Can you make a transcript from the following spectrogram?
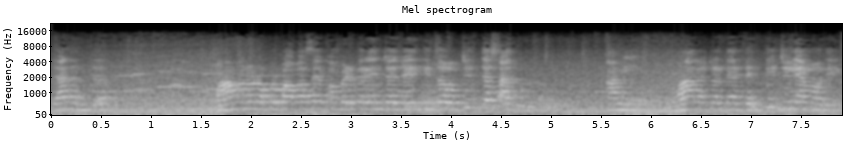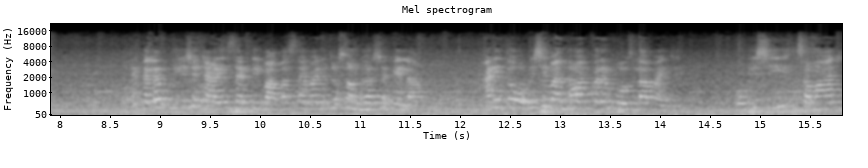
त्यानंतर महामानव डॉक्टर बाबासाहेब आंबेडकर यांच्या जयंतीचं औचित्य साधून आम्ही महाराष्ट्रातल्या तेहतीस जिल्ह्यामध्ये तीनशे चाळीससाठी बाबासाहेबांनी जो संघर्ष केला. आणि तो ओबीसी बांधवांपर्यंत पोहोचला पाहिजे. ओबीसी समाज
